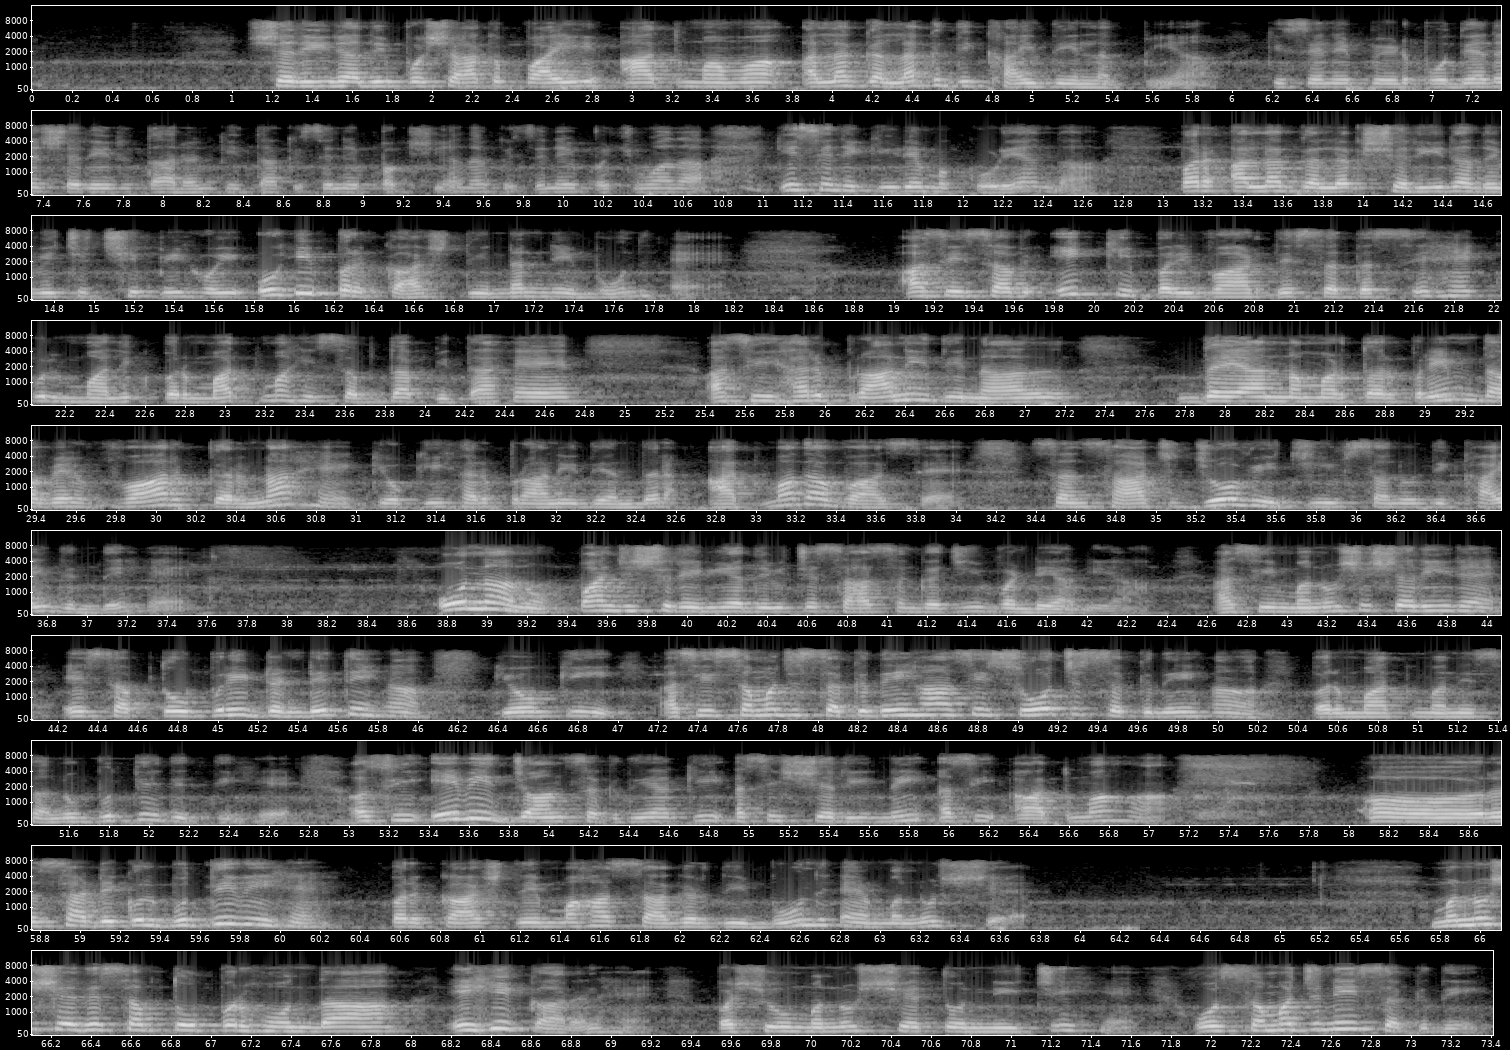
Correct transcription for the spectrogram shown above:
ਸ਼ਰੀਰਾਂ ਦੀ ਪੋਸ਼ਾਕ ਪਾਈ ਆਤਮਾਵਾਂ ਅਲੱਗ-ਅਲੱਗ ਦਿਖਾਈ ਦੇਣ ਲੱਗ ਪਈਆਂ ਕਿਸੇ ਨੇ ਪੇੜ ਪੌਦਿਆਂ ਦਾ ਸਰੀਰ ਧਾਰਨ ਕੀਤਾ ਕਿਸੇ ਨੇ ਪੰਛੀਆਂ ਦਾ ਕਿਸੇ ਨੇ ਪਸ਼ੂਆਂ ਦਾ ਕਿਸੇ ਨੇ ਕੀੜੇ ਮਕੌੜਿਆਂ ਦਾ ਪਰ ਅਲੱਗ-ਅਲੱਗ ਸ਼ਰੀਰਾਂ ਦੇ ਵਿੱਚ ਛਿਪੀ ਹੋਈ ਉਹੀ ਪ੍ਰਕਾਸ਼ ਦੀ ਨੰਨੀ ਬੂੰਦ ਹੈ ਅਸੀਂ ਸਭ ਇੱਕ ਹੀ ਪਰਿਵਾਰ ਦੇ ਸਦੱਸਿਆ ਹੈ ਕੁਲ ਮਾਲਿਕ ਪਰਮਾਤਮਾ ਹੀ ਸਭ ਦਾ ਪਿਤਾ ਹੈ ਅਸੀਂ ਹਰ ਪ੍ਰਾਣੀ ਦੇ ਨਾਲ ਦਇਆ ਨਮਰਤਾ ਔਰ ਪ੍ਰੇਮ ਦਾ ਵਿਵਹਾਰ ਕਰਨਾ ਹੈ ਕਿਉਂਕਿ ਹਰ ਪ੍ਰਾਣੀ ਦੇ ਅੰਦਰ ਆਤਮਾ ਦਾ ਵਾਸ ਹੈ ਸੰਸਾਰ 'ਚ ਜੋ ਵੀ ਜੀਵ ਸਾਨੂੰ ਦਿਖਾਈ ਦਿੰਦੇ ਹੈ ਉਹਨਾਂ ਨੂੰ ਪੰਜ ਸ਼੍ਰੇਣੀਆਂ ਦੇ ਵਿੱਚ ਸਾਧ ਸੰਗਤ ਜੀ ਵੰਡਿਆ ਗਿਆ ਅਸੀਂ ਮਨੁੱਖ ਸਰੀਰ ਹੈ ਇਹ ਸਭ ਤੋਂ ਉੱਪਰੀ ਡੰਡੇ ਤੇ ਹਾਂ ਕਿਉਂਕਿ ਅਸੀਂ ਸਮਝ ਸਕਦੇ ਹਾਂ ਅਸੀਂ ਸੋਚ ਸਕਦੇ ਹਾਂ ਪਰਮਾਤਮਾ ਨੇ ਸਾਨੂੰ ਬੁੱਧੀ ਦਿੱਤੀ ਹੈ ਅਸੀਂ ਇਹ ਵੀ ਜਾਣ ਸਕਦੇ ਹਾਂ ਕਿ ਅਸੀਂ ਸਰੀਰ ਨਹੀਂ ਅਸੀਂ ਆਤਮਾ ਹਾਂ ਔਰ ਸਾਡੇ ਕੋਲ ਬੁੱਧੀ ਵੀ ਹੈ ਪ੍ਰਕਾਸ਼ ਦੇ ਮਹਾਸਾਗਰ ਦੀ ਬੂੰਦ ਹੈ ਮਨੁੱਖ ਮਨੁੱਖ ਦੇ ਸਭ ਤੋਂ ਉੱਪਰ ਹੋਣ ਦਾ ਇਹੀ ਕਾਰਨ ਹੈ पशु मनुष्य तो नीचे हैं वो समझ नहीं सकते।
